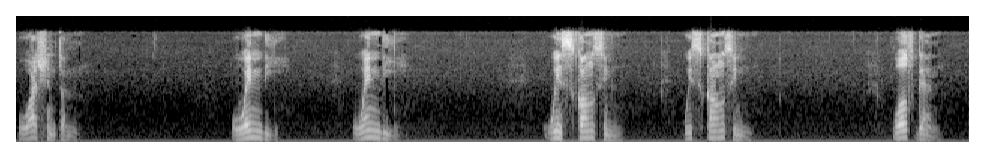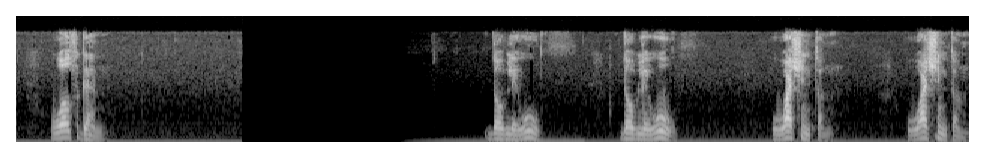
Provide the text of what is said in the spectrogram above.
Washington Wendy Wendy Wisconsin Wisconsin Wolfgang Wolfgang. W W Washington, Washington.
